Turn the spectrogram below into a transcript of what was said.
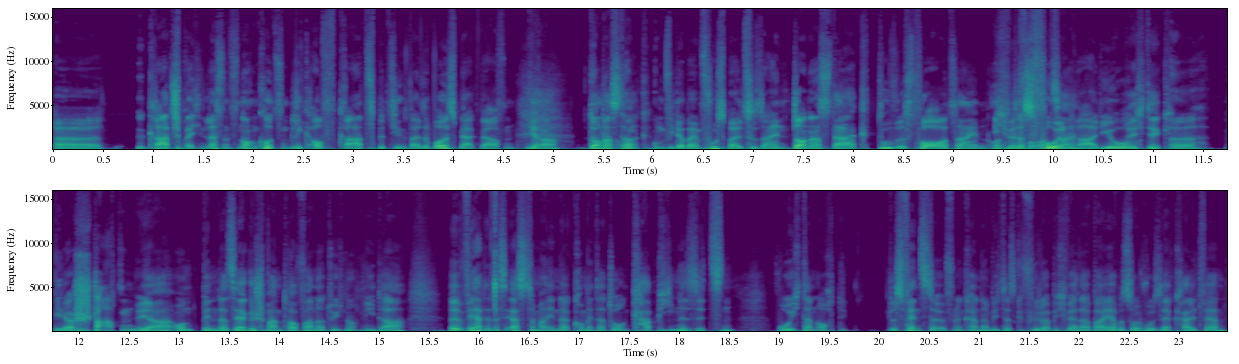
äh, Graz sprechen. Lass uns noch einen kurzen Blick auf Graz bzw. Wolfsberg werfen. Ja, Donnerstag. Um, um wieder beim Fußball zu sein. Donnerstag, du wirst vor Ort sein und werd das. Fohlenradio Richtig. äh, wieder starten. Ja, und bin da sehr gespannt drauf, war natürlich noch nie da. Äh, werde das erste Mal in der Kommentatorenkabine sitzen, wo ich dann auch die, das Fenster öffnen kann, damit ich das Gefühl habe, ich wäre dabei, aber es soll wohl sehr kalt werden.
